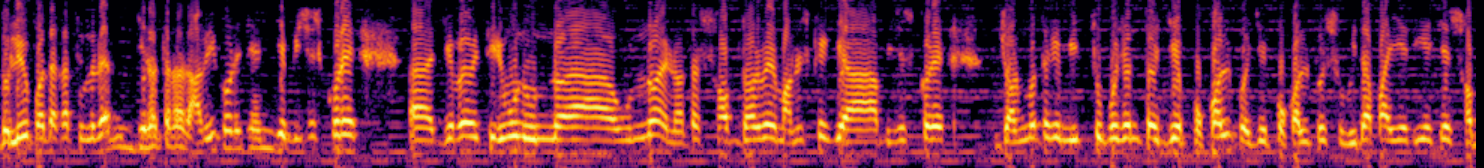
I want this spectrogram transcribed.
দলীয় পতাকা তুলে দেন, যেটা তারা দাবি করেছেন যে বিশেষ করে যেভাবে তৃণমূল উন্ন- উন্নয়ন অর্থাৎ সব ধর্মের মানুষকে বিশেষ করে জন্ম থেকে মৃত্যু পর্যন্ত যে প্রকল্প যে প্রকল্প সুবিধা পাইয়ে দিয়েছে সব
